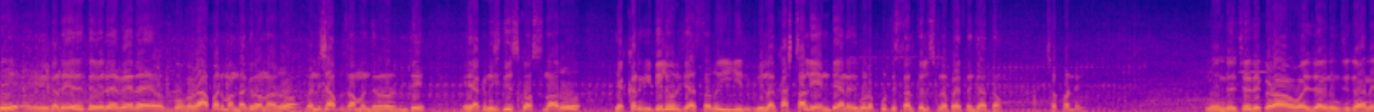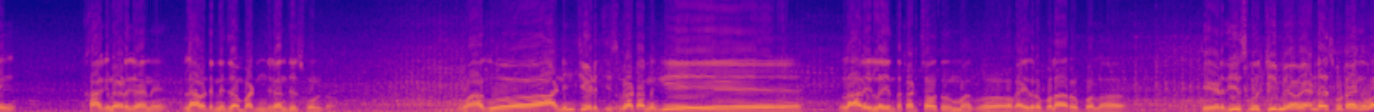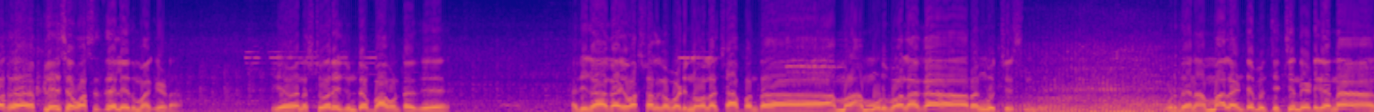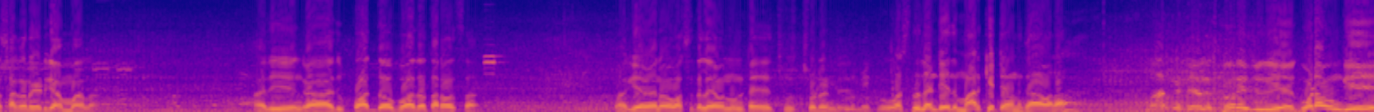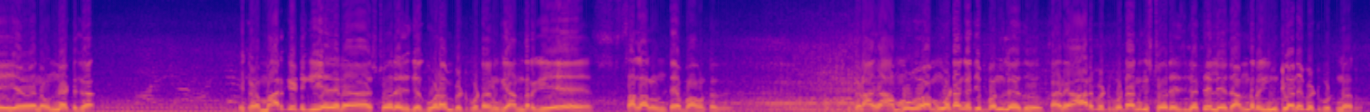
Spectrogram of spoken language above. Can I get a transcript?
అయితే ఇక్కడ ఏదైతే వేరే వేరే ఇంకొక వ్యాపారి మన దగ్గర ఉన్నారు వెండి షాపులకు సంబంధించినటువంటి ఎక్కడి నుంచి తీసుకొస్తున్నారు ఎక్కడికి డెలివరీ చేస్తారు ఈ వీళ్ళ కష్టాలు ఏంటి అనేది కూడా పూర్తి స్థాయి తెలుసుకునే ప్రయత్నం చేద్దాం. చెప్పండి. మేము తెచ్చేది ఇక్కడ వైజాగ్ నుంచి కానీ కాకినాడ కానీ లేకుంటే నిజామాబాద్ నుంచి కానీ తెచ్చుకుంటాం. మాకు ఆడి నుంచి ఇక్కడ తీసుకురావడానికి లారీలో ఇంత ఖర్చు అవుతుంది మాకు ఒక ఐదు రూపాయలు ఆరు రూపాయలు. ఇక్కడ తీసుకొచ్చి మేము ఎండేసుకోవడానికి వస ప్లేసే వసతే లేదు మాకు ఇక్కడ ఏమైనా స్టోరేజ్ ఉంటే బాగుంటుంది. అది కాక ఈ వర్షాలు పడిన వల్ల చేప అంతా అమ్మ అమ్ముడు పోలాగా రంగు వచ్చేసింది. ఇప్పుడు దాన్ని అమ్మాలంటే మేము తెచ్చిన రేటు కన్నా సగం రేటుకే అమ్మాల. అది ఇంకా అది పోద్దో పోదో తర్వాత మాకు ఏమైనా వసతులు ఏమైనా ఉంటే చూ చూడండి. మీకు వసతులు అంటే ఏంది? మార్కెట్ ఏమైనా కావాలా? మార్కెట్ స్టోరేజ్ గోడౌన్కి ఏమైనా ఉన్నట్టుగా. ఇక్కడ మార్కెట్కి ఏదైనా స్టోరేజ్కి గోడౌన్ పెట్టుకోవడానికి అందరికీ స్థలాలు ఉంటే బాగుంటుంది. ఇక్కడ అమ్ము- అమ్ముకోవడానికి అయితే ఇబ్బంది లేదు కానీ ఆరబెట్టుకోవడానికి స్టోరేజ్కి అయితే లేదు అందరూ ఇంట్లోనే పెట్టుకుంటున్నారు.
